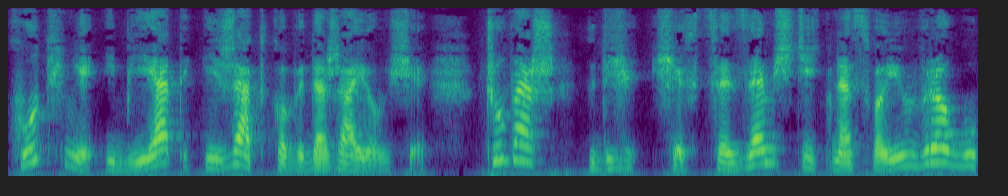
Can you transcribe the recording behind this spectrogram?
Kłótnie i bijatyki rzadko wydarzają się. Czuwasz, gdy się chce zemścić na swoim wrogu,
